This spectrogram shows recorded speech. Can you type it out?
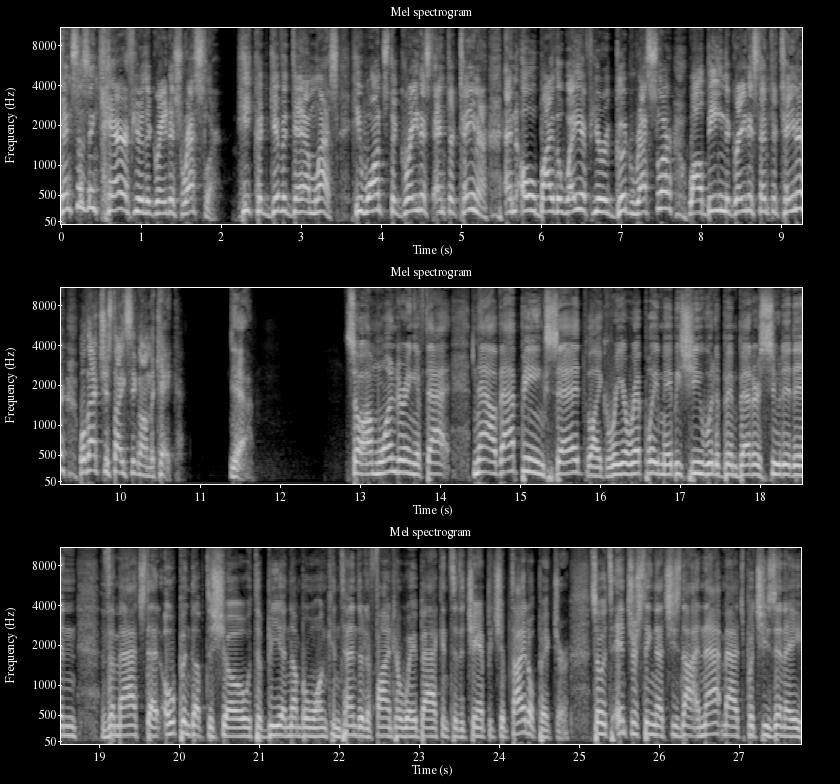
Vince doesn't care if you're the greatest wrestler. He could give a damn less. He wants the greatest entertainer. And oh, by the way, if you're a good wrestler while being the greatest entertainer, well, that's just icing on the cake. Yeah. So I'm wondering if that now that being said, like Rhea Ripley, maybe she would have been better suited in the match that opened up the show to be a number one contender to find her way back into the championship title picture. So it's interesting that she's not in that match, but she's in a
